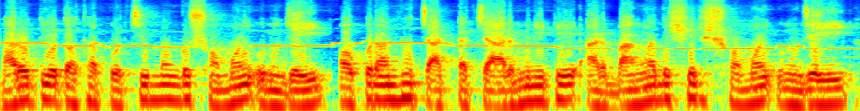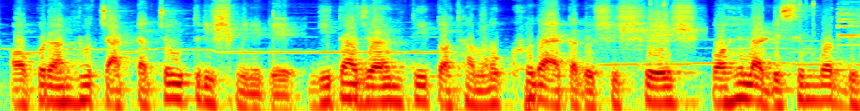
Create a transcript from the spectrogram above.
ভারতীয় তথা পশ্চিমবঙ্গ সময় অনুযায়ী অপরাহ্ন চারটা চার মিনিটে আর বাংলাদেশের সময় অনুযায়ী অপরাহ্ন চারটা চৌত্রিশ মিনিটে। গীতা জয়ন্তী তথা মুখ্যদা একাদশী শেষ পহেলা ডিসেম্বর দুই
